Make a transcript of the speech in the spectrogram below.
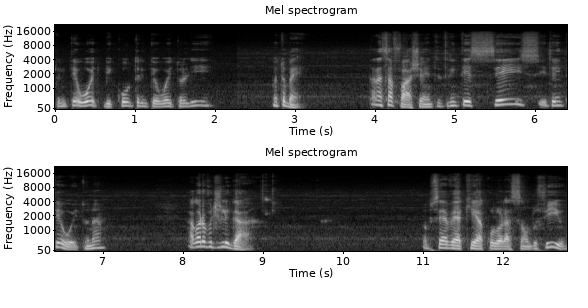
38, bicou 38 ali. Muito bem. Está nessa faixa entre 36 e 38, né? Agora eu vou desligar. Observe aqui a coloração do fio,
